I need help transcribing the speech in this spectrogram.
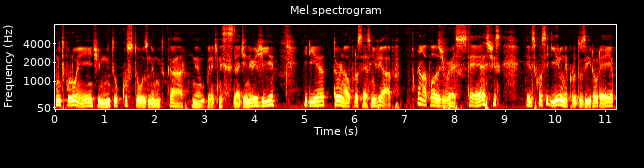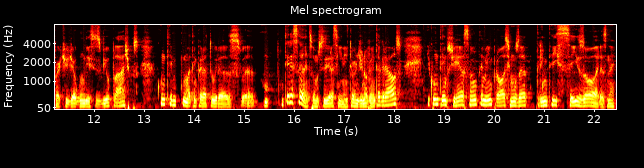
muito poluente, muito custoso, né? muito caro. Né? Uma grande necessidade de energia iria tornar o processo inviável. Então, após diversos testes, eles conseguiram né, produzir a ureia a partir de algum desses bioplásticos com uma temperaturas uh, interessantes, vamos dizer assim, né, em torno de 90 graus e com tempos de reação também próximos a 36 horas. Né?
